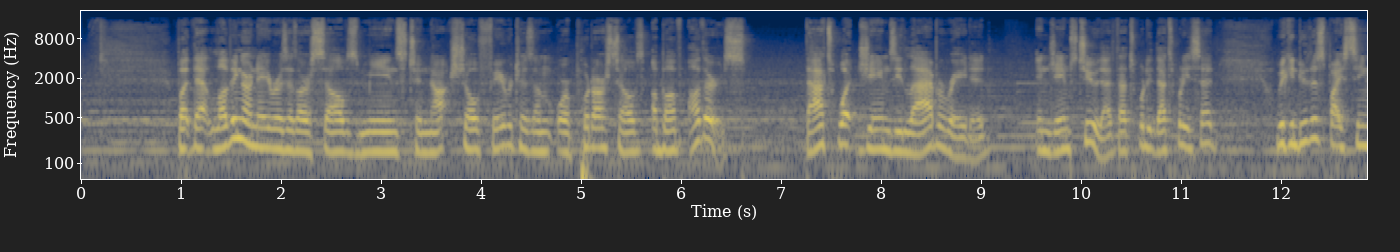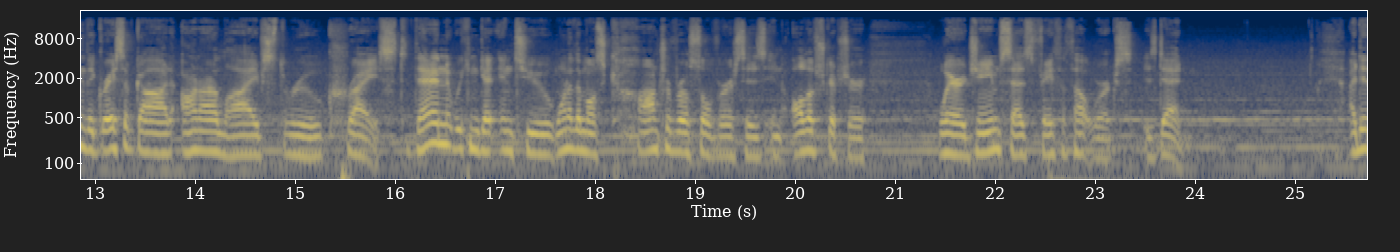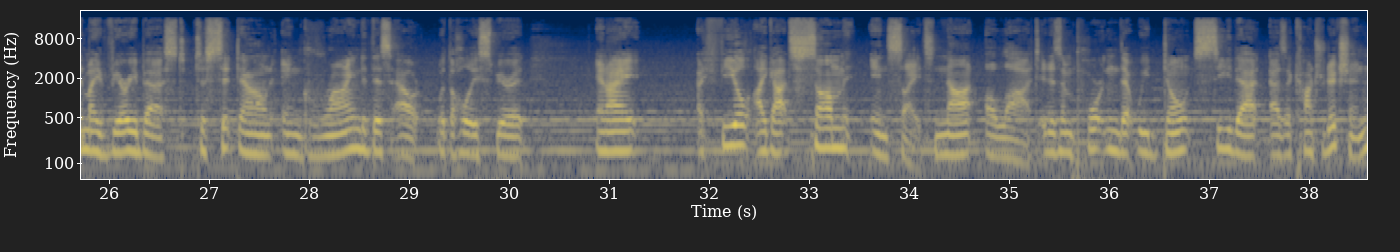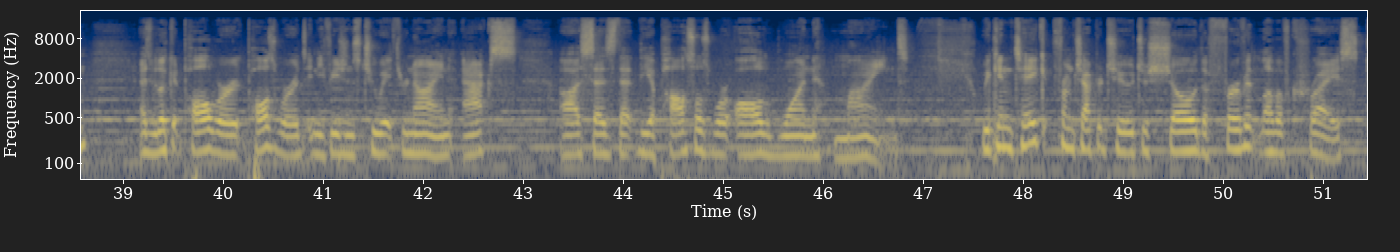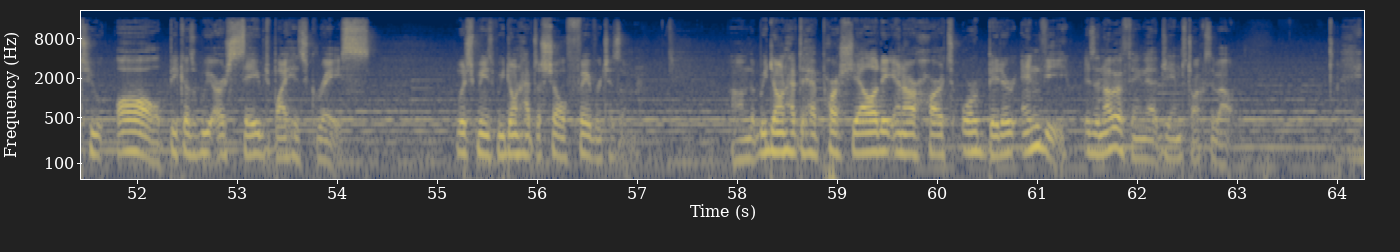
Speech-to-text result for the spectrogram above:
but that loving our neighbors as ourselves means to not show favoritism or put ourselves above others. That's what James elaborated in James 2. That, that's, what he, that's what he said. We can do this by seeing the grace of God on our lives through Christ. Then we can get into one of the most controversial verses in all of Scripture where James says faith without works is dead. I did my very best to sit down and grind this out with the Holy Spirit and I I feel I got some insights, not a lot. It is important that we don't see that as a contradiction. As we look at Paul word, Paul's words in Ephesians 2 8 through 9, Acts uh, says that the apostles were all one mind. We can take from chapter 2 to show the fervent love of Christ to all because we are saved by his grace, which means we don't have to show favoritism. Um, that we don't have to have partiality in our hearts or bitter envy is another thing that James talks about.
